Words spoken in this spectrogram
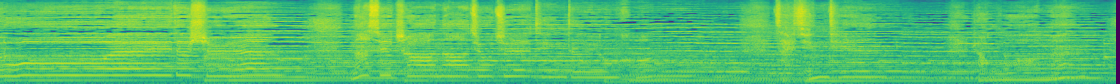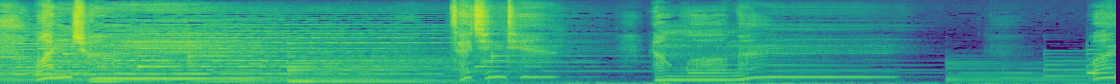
无谓的誓言，那些刹那就决定的永恒，在今天让我们完成。在今天，让我们完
